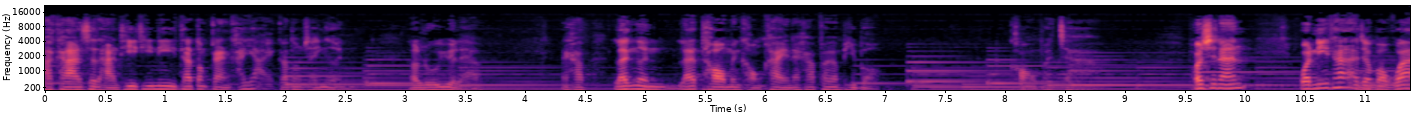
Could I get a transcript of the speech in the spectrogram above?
อาคารสถานที่ที่นี่ถ้าต้องการขยายก็ต้องใช้เงิน เรารู้อยู่แล้วนะครับ และเงินและทองเป็นของใครนะครับ พระคัมภีร์บอกของพระเจ้า เพราะฉะนั้นวันนี้ท่านอาจจะบอกว่า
